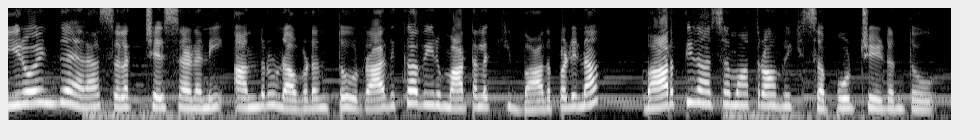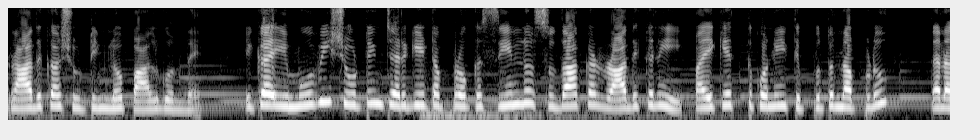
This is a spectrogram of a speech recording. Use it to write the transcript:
హీరోయిన్గా ఎలా సెలెక్ట్ చేశాడని అందరూ నవ్వడంతో రాధిక వీరి మాటలకి బాధపడినా భారతీరాజ మాత్రం ఆమెకి సపోర్ట్ చేయడంతో రాధిక షూటింగ్లో పాల్గొంది. ఇక ఈ మూవీ షూటింగ్ జరిగేటప్పుడు ఒక సీన్లో సుధాకర్ రాధికని పైకెత్తుకొని తిప్పుతున్నప్పుడు తన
